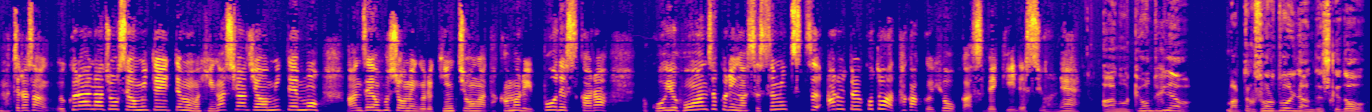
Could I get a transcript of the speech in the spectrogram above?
町田さん、ウクライナ情勢を見ていても、東アジアを見ても、安全保障をめぐる緊張が高まる一方ですから、こういう法案作りが進みつつあるということは高く評価すべきですよね。あの、基本的には全くその通りなんですけど、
